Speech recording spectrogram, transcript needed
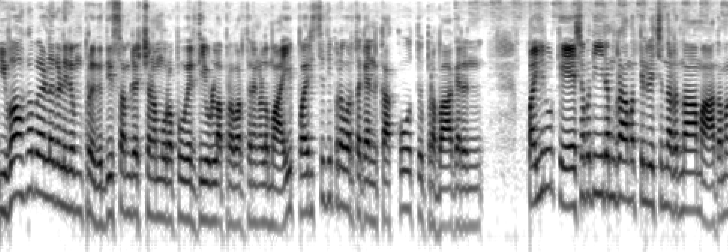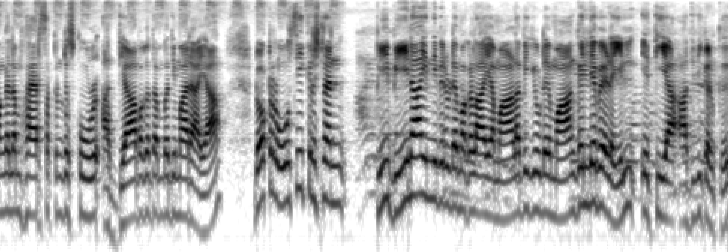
വിവാഹവേളകളിലും പ്രകൃതി സംരക്ഷണം ഉറപ്പുവരുത്തിയുള്ള പ്രവർത്തനങ്ങളുമായി പരിസ്ഥിതി പ്രവർത്തകൻ കക്കോത്ത് പ്രഭാകരൻ. പയ്യന്നൂർ കേശവതീരം ഗ്രാമത്തിൽ വെച്ച് നടന്ന മാതമംഗലം ഹയർ സെക്കൻഡറി സ്കൂൾ അധ്യാപക ദമ്പതിമാരായ doctor O C Krishnan P Beena എന്നിവരുടെ മകളായ മാളവികയുടെ മാംഗല്യവേളയിൽ എത്തിയ അതിഥികൾക്ക്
